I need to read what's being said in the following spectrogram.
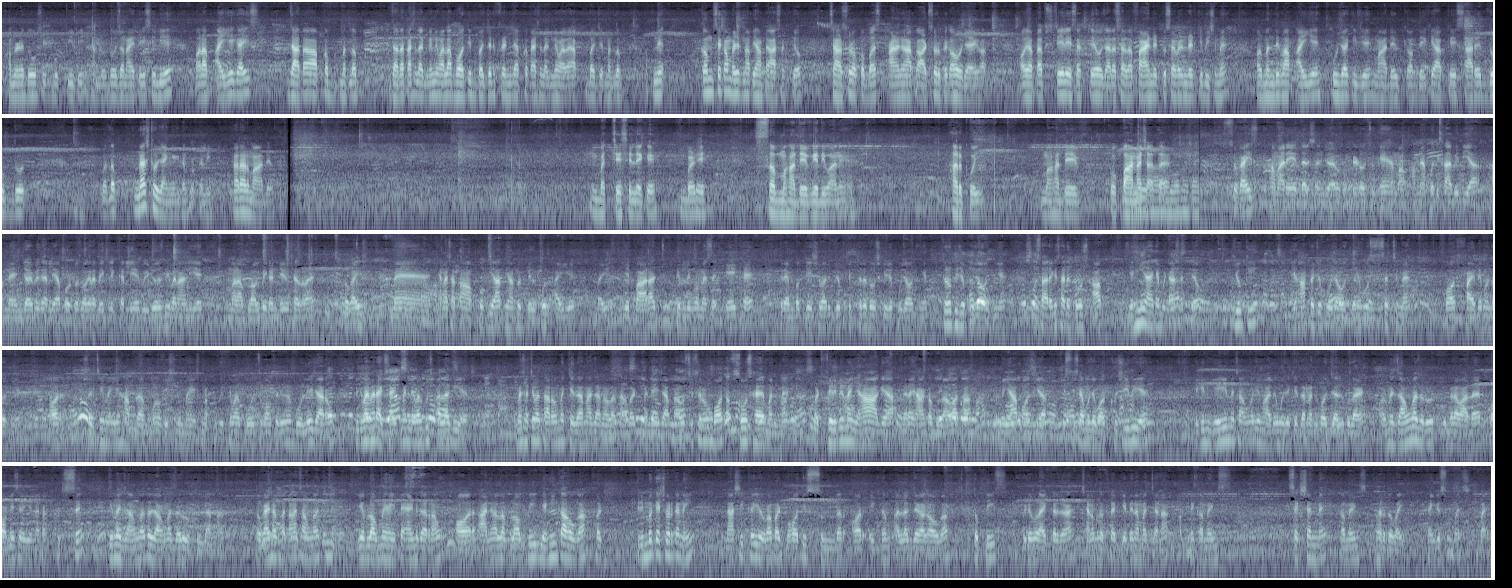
हम लोगों ने दो सीट बुक की थी हम लोग दो जन आए थे इसीलिए। और आप आइए गाइस ज़्यादा आपका मतलब ज़्यादा पैसा लगने नहीं वाला बहुत ही बजट फ्रेंडली आपका पैसा लगने वाला है। आप बजट मतलब अपने कम से कम बजट में आप यहाँ पे आ सकते हो। चार सौ आपका बस आना जाना आपका आठ सौ रुपये का हो जाएगा। और यहाँ पे आप स्टे ले सकते हो ज़्यादा से ज़्यादा five hundred to seven hundred के बीच में। और मंदिर में आप आइए पूजा कीजिए महादेव को आप देखिए आपके सारे दुख दूर मतलब नष्ट हो जाएँगे एकदम टोटली हर हर महादेव। बच्चे से लेके बड़े सब महादेव के दीवाने हैं। हर कोई महादेव को पाना चाहता है। सो गाइज़ हमारे दर्शन जो है वो कंप्लीट हो चुके हैं। हम हमने आपको दिखा भी दिया हमने एंजॉय भी कर लिया फ़ोटोज़ वगैरह भी क्लिक कर लिए वीडियोस भी बना लिए हमारा ब्लॉग भी कंटिन्यू चल रहा है। तो गाइज़ मैं कहना चाहता हूँ आपको कि आप यहाँ पे बिल्कुल आइए। भाई ये बारह ज्योतिर्लिंगों में से एक है त्र्यंबकेश्वर जो पितृ दोष की जो पूजा होती है पितरों की जो पूजा होती है वो सारे के सारे दोष आप यहीं आके मिटा सकते हो। क्योंकि यहाँ पे जो पूजा होती है वो सच में बहुत फ़ायदेमंद होती है। और सच्ची में यहाँ ब्रह्म, विष्णु, महेश, मैं आपको कितनी बार बोल चुका हूँ फिर भी मैं बोले ही जा रहा हूँ, क्योंकि भाई मेरा एक्साइटमेंट लेवल कुछ अलग ही है। मैं सच्ची बता रहा हूँ, मैं केदारनाथ जाने वाला था बट मैं नहीं जा पाया। उस चीज़ से मेरे को बहुत अफसोस है मन में बट फिर भी मैं यहाँ आ गया, मेरा यहाँ का बुलावा था तो मैं यहाँ पहुँच गया। इस चीज़ का मुझे बहुत खुशी भी है, लेकिन यही मैं चाहूँगा कि महादेव मुझे केदारनाथ बहुत जल्द बुलाएँ, और मैं जाऊँगा ज़रूर, ये मेरा वादा है प्रॉमिस है ये मेरा खुद से कि मैं जाऊँगा तो जाऊँगा ज़रूर केदारनाथ। तो गाइस मैं बताना चाहूँगा कि ये ब्लॉग मैं यहीं पे एंड कर रहा हूँ और आने वाला ब्लॉग भी यहीं का होगा बट त्रिम्बकेश्वर का नहीं, नासिक का ही होगा बट बहुत ही सुंदर और एकदम अलग जगह का होगा। तो प्लीज़ वीडियो को लाइक कर देना चैनल को सब्सक्राइब किए बिना मत जाना, अपने कमेंट्स सेक्शन में कमेंट्स भर दो भाई। Thank you so much bye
